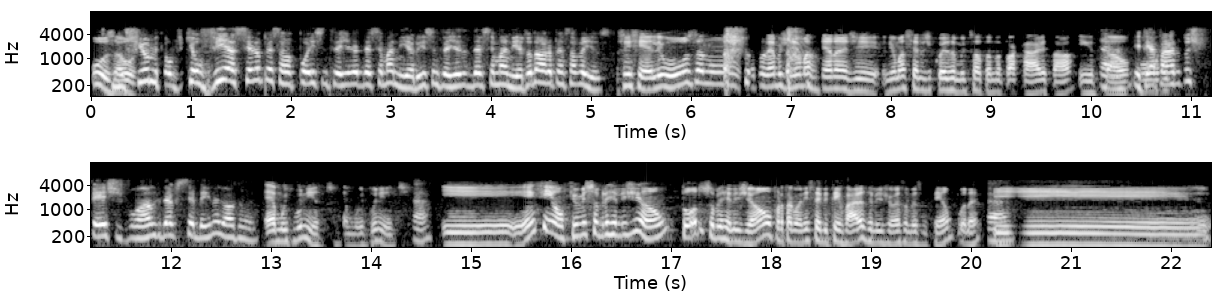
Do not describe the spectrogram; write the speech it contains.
Usa, no usa. filme que eu, que eu vi a cena, eu pensava, pô, isso em 3D deve ser maneiro, isso em 3D deve ser maneiro. Toda hora eu pensava isso. Sim, sim, ele usa num. Eu não lembro de nenhuma cena de. nenhuma cena de coisa muito saltando na tua cara e tal. Então. É, e tem a parada dos peixes voando, que deve ser bem legal também. É muito bonito, é muito bonito. É. E, enfim, é um filme sobre religião, todo sobre religião. O protagonista ele tem várias religiões ao mesmo tempo, né? É. E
